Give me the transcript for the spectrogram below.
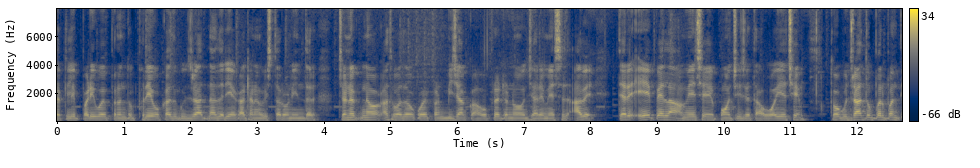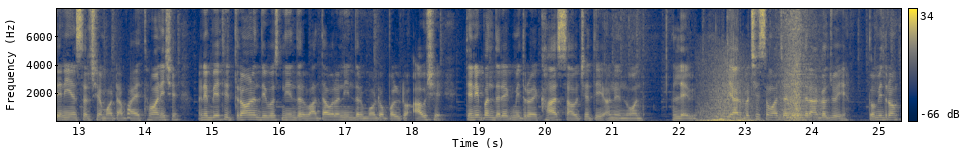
તકલીફ પડી હોય, પરંતુ ફરી વખત ગુજરાતના દરિયાકાંઠાના વિસ્તારોની અંદર જનકનો અથવા તો કોઈ પણ બીજા ઓપરેટરનો જ્યારે મેસેજ આવે, ત્યારે એ પહેલાં અમે છે પહોંચી જતા હોઈએ છીએ તો ગુજરાત ઉપર પણ તેની અસર છે મોટા પાયે થવાની છે અને બેથી ત્રણ દિવસની અંદર વાતાવરણની અંદર મોટો પલટો આવશે. તેની પણ દરેક મિત્રોએ ખાસ સાવચેતી અને નોંધ લેવી. ત્યાર પછી સમાચારની અંદર આગળ જોઈએ. તો મિત્રો,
